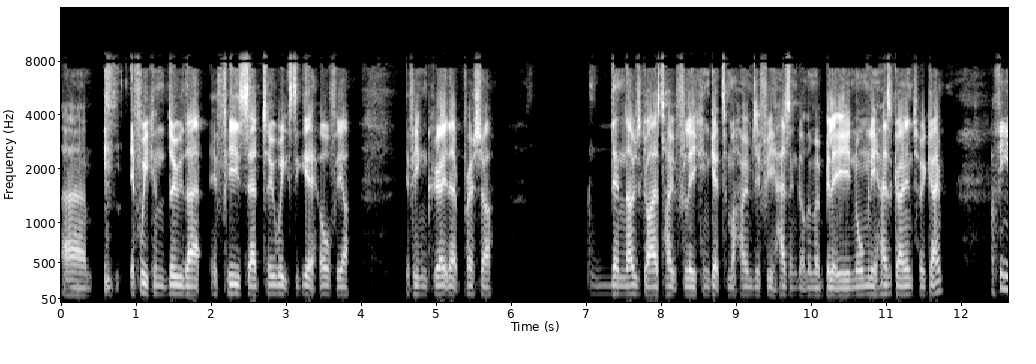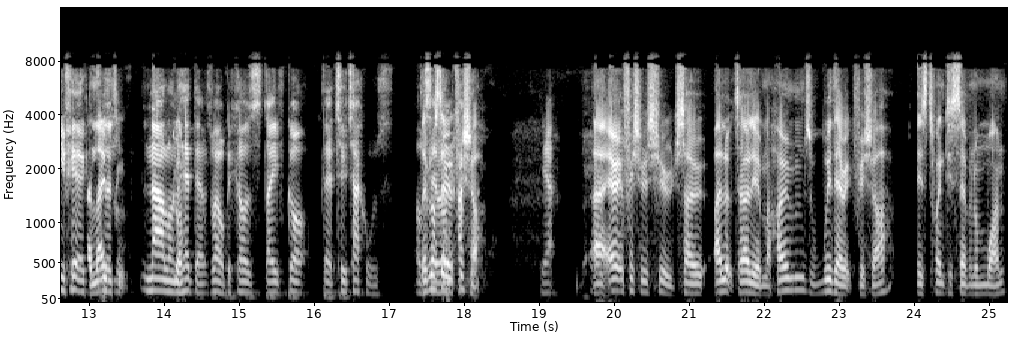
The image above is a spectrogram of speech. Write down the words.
Um, if we can do that, if he's had two weeks to get healthier, if he can create that pressure, then those guys hopefully can get to Mahomes if he hasn't got the mobility he normally has going into a game. I think you've hit a, nail on the head there as well because they've got their two tackles. They've lost Eric Fisher. Yeah. Uh, Eric Fisher is huge. So I looked earlier. Mahomes with Eric Fisher is 27 and one.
